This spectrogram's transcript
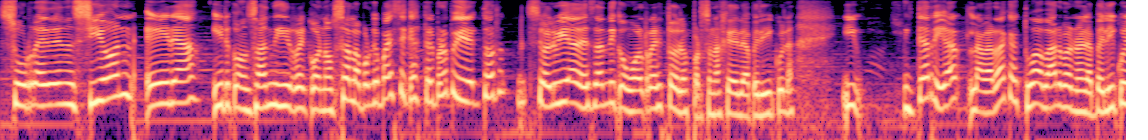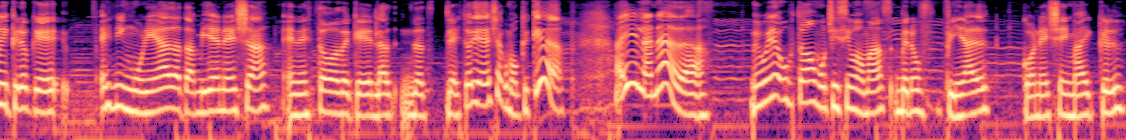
su redención era ir con Sandy y reconocerla, porque parece que hasta el propio director se olvida de Sandy como el resto de los personajes de la película. Y, Terry Gar, la verdad que actúa bárbaro en la película y creo que es ninguneada también ella en esto de que la, historia de ella como que queda ahí en la nada. Me hubiera gustado muchísimo más ver un final con ella y Michael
